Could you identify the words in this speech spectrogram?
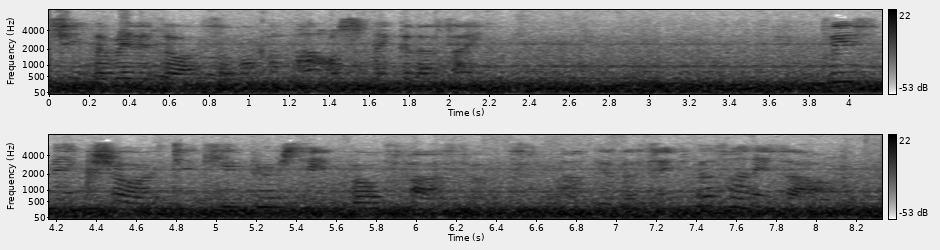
シートベルトはそのままお締めください Please make sure to keep your seatbelt fastened until the seatbelt sign is off.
